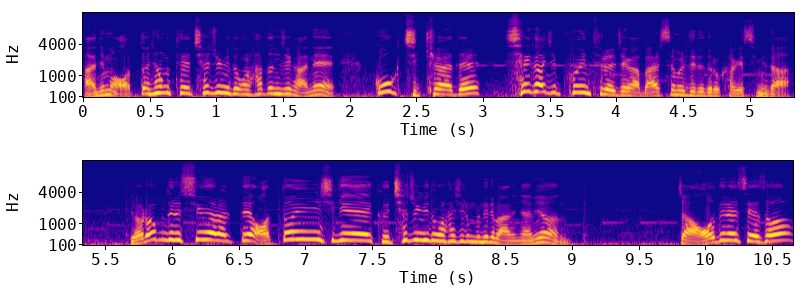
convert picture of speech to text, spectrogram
아니면 어떤 형태의 체중 이동을 하든지 간에 꼭 지켜야 될 세 가지 포인트를 제가 말씀을 드리도록 하겠습니다. 여러분들이 스윙을 할 때 어떤 식의 그 체중 이동을 하시는 분들이 많으냐면 자, 어드레스에서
